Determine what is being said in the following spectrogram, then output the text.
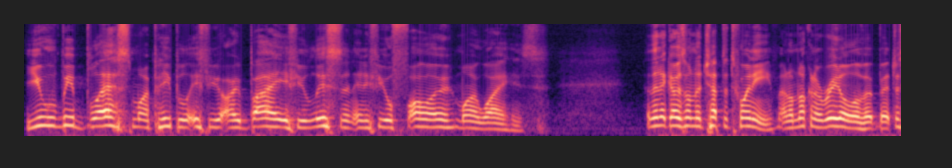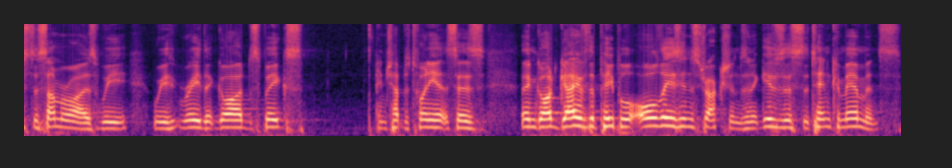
You will be blessed, my people, if you obey, if you listen, and if you'll follow my ways. And then it goes on to chapter 20, and I'm not going to read all of it, but just to summarize, we, we read that God speaks in chapter 20, it says, Then God gave the people all these instructions, and it gives us the Ten Commandments.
